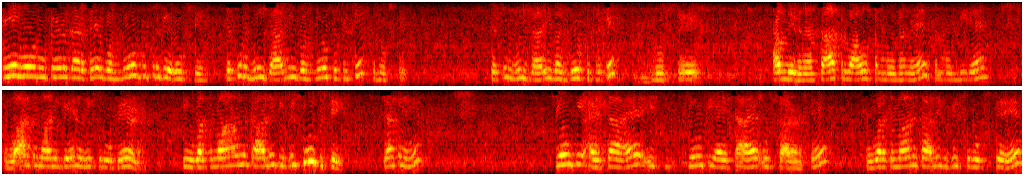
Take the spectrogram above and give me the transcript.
तीन रूपेण करते वसुदेव पुत्र के रूप से, चतुर्भुजधारी वसुदेव पुत्र के रूप से। चतुर्भुजधारी वसुदेव पुत्र के रूप से। अब देखना, शास्त्र बाहु संबोधन है संबोधि है। वर्तमान के विश्व रूपेण कि वर्तमान कालिक विश्व से। क्या कहेंगे? क्योंकि ऐसा है, इस, क्योंकि ऐसा है, उस कारण से वर्तमान कालिक विश्व रूप से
